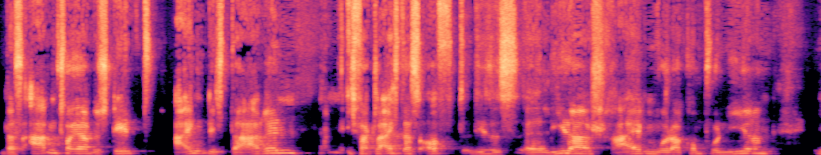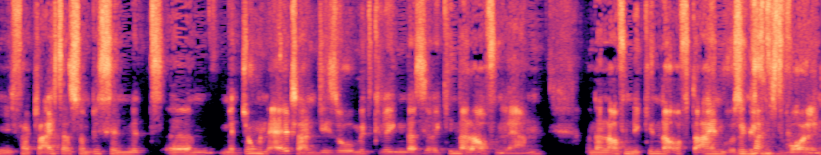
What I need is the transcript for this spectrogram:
das Abenteuer besteht eigentlich darin, ich vergleiche das oft, dieses äh, Lieder schreiben oder komponieren, ich vergleiche das so ein bisschen mit, ähm, mit jungen Eltern, die so mitkriegen, dass ihre Kinder laufen lernen. Und dann laufen die Kinder oft dahin, wo sie gar nicht wollen,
